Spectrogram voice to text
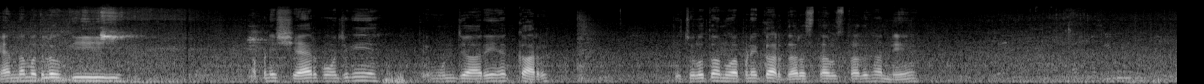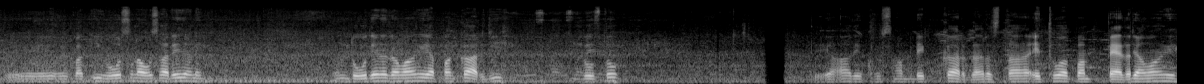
ਕਹਿਣ ਦਾ ਮਤਲਬ ਕਿ ਆਪਣੇ ਸ਼ਹਿਰ ਪਹੁੰਚ ਗਏ ਆ ਤੇ ਹੁਣ ਜਾ ਰਹੇ ਆ ਘਰ। ਤੇ ਚਲੋ ਤੁਹਾਨੂੰ ਆਪਣੇ ਘਰ ਦਾ ਰਸਤਾ ਰਸਤਾ ਦਿਖਾਣੇ ਆ। ਤੇ ਬਾਕੀ ਹੋਰ ਸੁਣਾਓ ਸਾਰੇ ਜਣੇ? ਹੁਣ ਦੋ ਦਿਨ ਰਵਾਂਗੇ ਆਪਾਂ ਘਰ ਜੀ, ਦੋਸਤੋ। ਤੇ ਆਹ ਦੇਖੋ ਸਾਹਮਣੇ ਘਰ ਦਾ ਰਸਤਾ, ਇੱਥੋਂ ਆਪਾਂ ਪੈਦਲ ਜਾਵਾਂਗੇ।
